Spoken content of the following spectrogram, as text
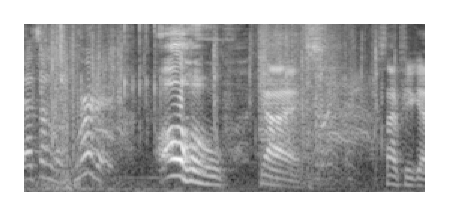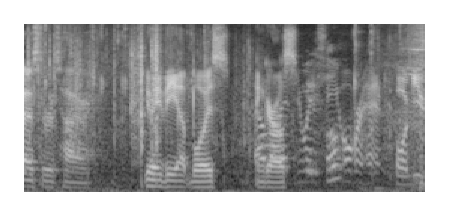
That sounded like murder. Oh, guys. It's time for you guys to retire. UAV up, boys and girls. UAV overhead. Fog you.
